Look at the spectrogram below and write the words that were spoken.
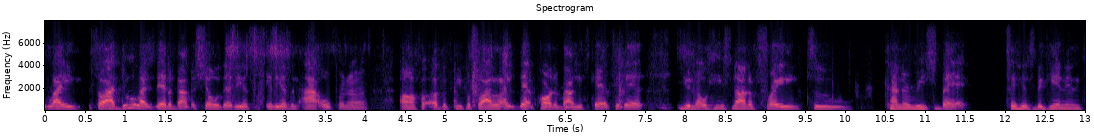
Like so i do like that about the show that is it is an eye-opener uh, for other people. So I like that part about his character that, you know, he's not afraid to kind of reach back to his beginnings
